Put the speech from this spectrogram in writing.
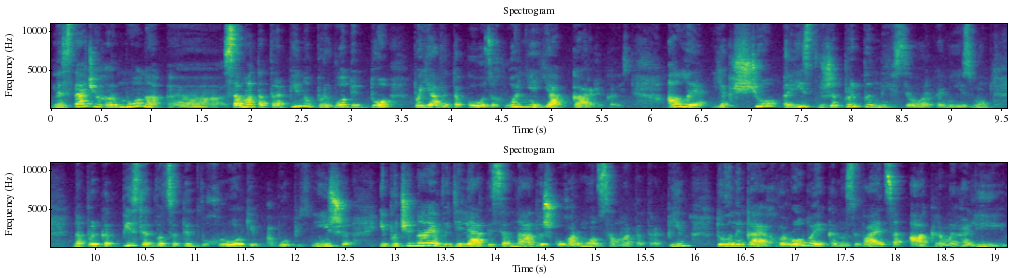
нестача гормона сама саматотрапіну приводить до появи такого захворювання, як карліковість. Але якщо ріст вже припинився у організму, наприклад, після 22 років або пізніше, і починає виділятися в надлишку гормон саматотрапін, то виникає хвороба, яка називається акромегалією.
